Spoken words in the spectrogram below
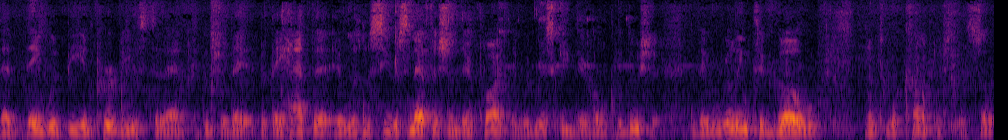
that they would be impervious to that kedusha. They, but they had to. It was mesiris nefesh on their part. They were risking their whole kedusha. They were willing to go and to accomplish this. So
